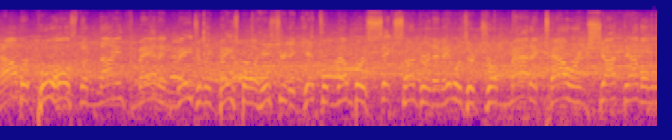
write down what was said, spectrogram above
Albert Pujols, the ninth man in Major League Baseball history to get to number 600, and it was a dramatic, towering shot down the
